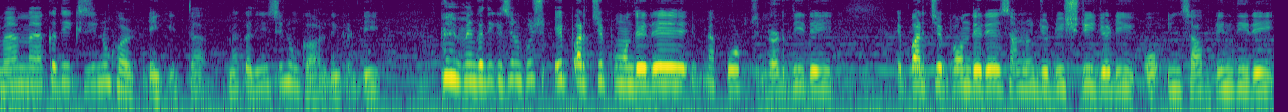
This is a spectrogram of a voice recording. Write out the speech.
ਮੈਂ ਮੈਂ ਕਦੀ ਕਿਸੇ ਨੂੰ ਹਰਟ ਨਹੀਂ ਕੀਤਾ। ਮੈਂ ਕਦੀ ਕਿਸੇ ਨੂੰ ਗਾਲ ਨਹੀਂ ਕੱਢੀ। ਮੈਂ ਕਦੀ ਕਿਸੇ ਨੂੰ ਕੁਝ ਇਹ ਪਰਚੇ ਪਾਉਂਦੇ ਰਹੇ, ਮੈਂ ਕੋਰਟ 'ਚ ਲੜਦੀ ਰਹੀ। ਇਹ ਪਰਚੇ ਪਾਉਂਦੇ ਰਹੇ, ਸਾਨੂੰ ਜੁਡੀਸ਼ਰੀ ਜਿਹੜੀ ਉਹ ਇਨਸਾਫ ਦਿੰਦੀ ਰਹੀ।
